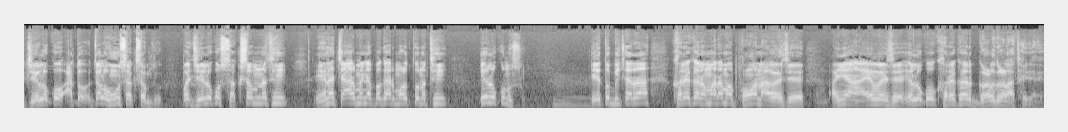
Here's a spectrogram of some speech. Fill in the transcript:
જે લોકો આ તો ચલો હું સક્ષમ છું પણ જે લોકો સક્ષમ નથી એને ચાર મહિના પગાર મળતો નથી એ લોકોનું શું? એ તો બિચારા ખરેખર અમારામાં ફોન આવે છે અહીંયા આવે છે એ લોકો ખરેખર ગળગળા થઈ જાય.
